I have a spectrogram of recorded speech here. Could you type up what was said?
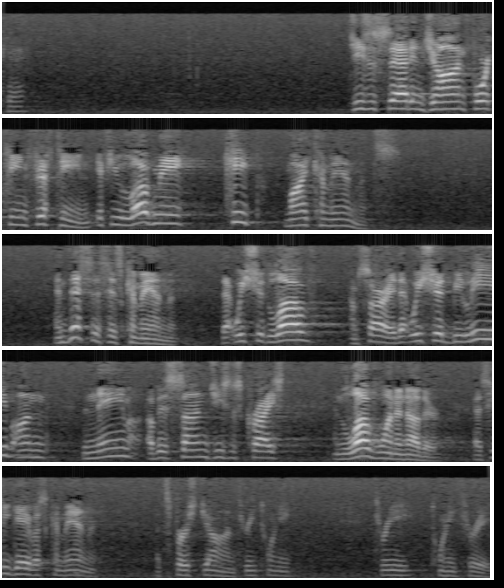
Okay? Jesus said in John 14, 15, If you love me, keep my commandments. And this is his commandment that we should love, I'm sorry, that we should believe on the name of his Son, Jesus Christ, and love one another as he gave us commandment. That's 1 John 3.20, 3.23.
